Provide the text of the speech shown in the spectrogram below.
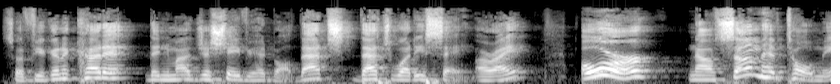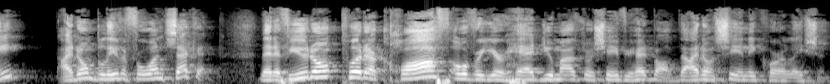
So if you're going to cut it, then you might just shave your head bald. That's that's what he's saying. All right. Or now some have told me, I don't believe it for one second, that if you don't put a cloth over your head, you might as well shave your head bald. I don't see any correlation.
